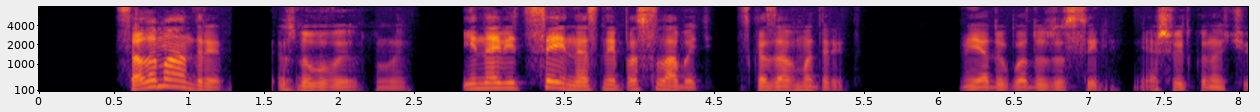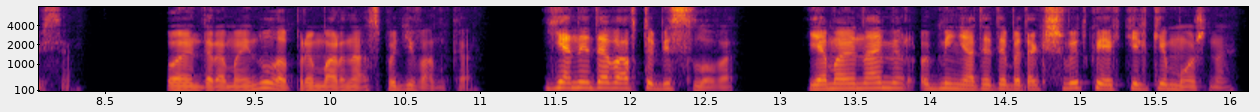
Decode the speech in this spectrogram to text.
Саламандри. знову вигукнули. І навіть цей нас не послабить, сказав Мадрид. Я докладу зусиль, я швидко навчуся. У Ендера майнула примарна сподіванка. Я не давав тобі слова. Я маю намір обміняти тебе так швидко, як тільки можна.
